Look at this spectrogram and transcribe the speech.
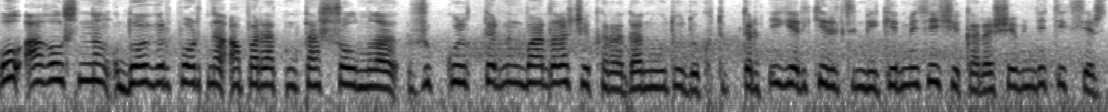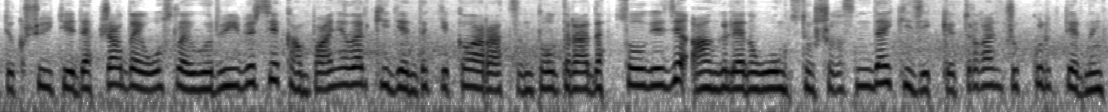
Бұл ағылшынның довер портына апаратын тас жол мына жүк көліктерінің барлығы шекарадан өтуді күтіп тұр. Егер келісімге келмесе шекара шебінде тексерісті күшейтеді. Жағдай осылай өрбей берсе компаниялар кедендік декларацияны толтырады. Сол кезде англияның оңтүстік шығысында кезекке тұрған жүк көліктерінің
